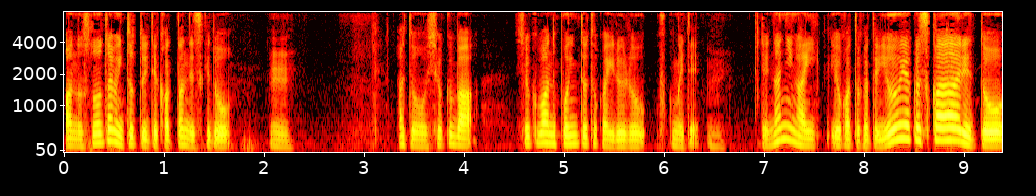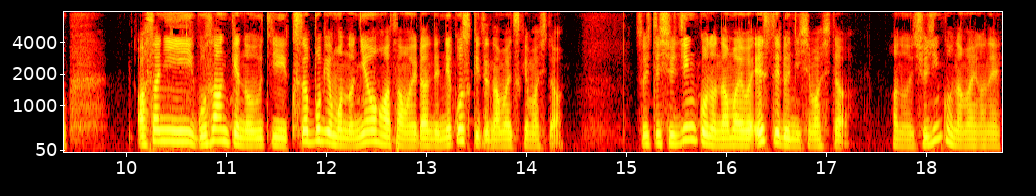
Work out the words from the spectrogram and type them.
あの、そのために取っといて買ったんですけど、うん。あと、職場、職場のポイントとかいろいろ含めて、うん。で、何が良かったかって、ようやくスカーレット、朝に御三家のうち草ポケモンのニャオハさんを選んで猫好きって名前つけました。そして主人公の名前はエステルにしました。あの、主人公の名前がね、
